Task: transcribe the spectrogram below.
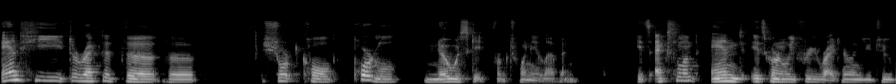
And he directed the the short called Portal: No Escape from 2011. It's excellent, and it's currently free right here on YouTube.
